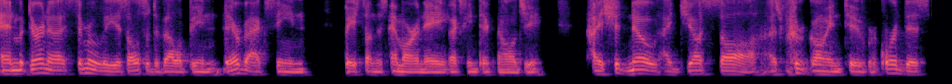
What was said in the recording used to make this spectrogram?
And Moderna similarly is also developing their vaccine based on this mRNA vaccine technology. I should note, I just saw as we were going to record this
